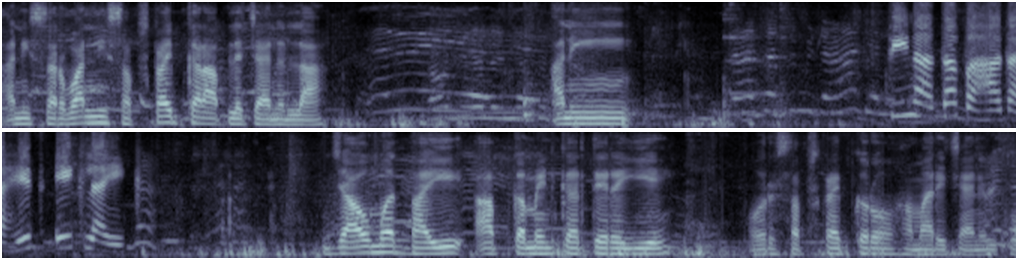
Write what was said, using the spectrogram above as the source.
आणि सर्वांनी सबस्क्राईब करा आपल्या चॅनलला आणि तीन आता पाहत आहेत एक लाईक जाओ मत भाई आप कमेंट करते रहिए. और सब्सक्राइब करो हमारे चैनल को।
